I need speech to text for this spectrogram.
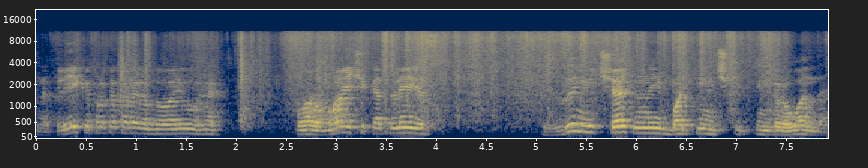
Наклейка, про которую я говорил уже. Пару маечек от Левис. Замечательные ботиночки Тимберленда.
